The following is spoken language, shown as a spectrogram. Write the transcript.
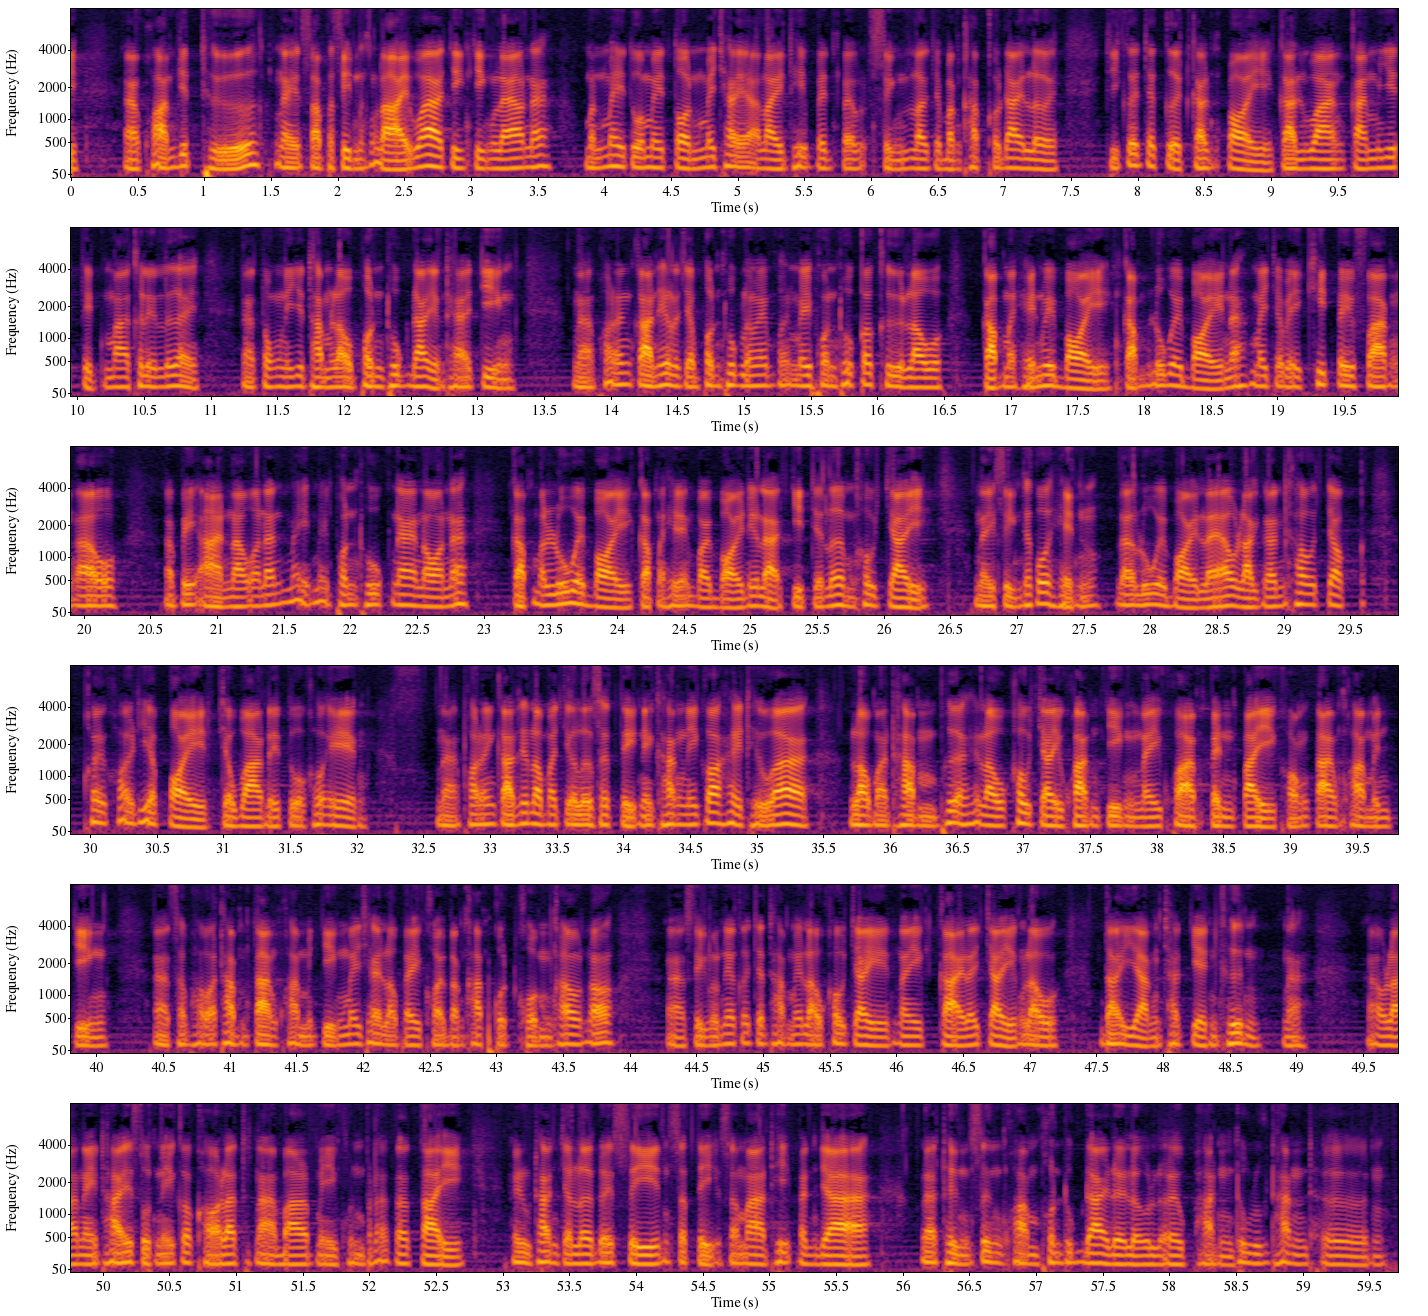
ความยึดถือในสรรพสิ่งทั้งหลายว่าจริง ๆ แล้วนะมันไม่ตัวไม่ตนไม่ใช่อะไรที่เป็นสิ่งเราจะบังคับเขาได้เลย จิตก็จะเกิดการปล่อยการวางการไม่ยึดติดมากขึ้นเรื่อยๆนะตรงนี้จะทำเราพ้นทุกข์ได้อย่างแท้จริง นะเพราะฉะนั้นการที่เราจะพ้นทุกข์แล้วไม่ไม่พ้นทุกข์ก็คือเรากลับมาเห็นบ่อยๆกลับรู้บ่อยๆนะไม่จะไปคิดไปฟังเอาไปอ่านเอาอันนั้นไม่ไม่พ้นทุกข์แน่นอนนะกลับมารู้บ่อยๆกลับมาเห็นบ่อยๆนี่แหละจิตจะเริ่มเข้าใจ ในสิ่งที่เขาเห็นแล้วรู้บ่อยๆแล้ว หลังจากนั้นเขาจะค่อยๆที่จะปล่อยจะวางในตัวเขาเองนะเพราะในการที่เรามาเจริญสติในครั้งนี้ก็ให้ถือว่าเรามาทำเพื่อให้เราเข้าใจความจริงในความเป็นไปของตามความเป็นจริง สภาวธรรมตามความเป็นจริง ไม่ใช่เราไปคอยบังคับกดข่มเขาเนาะสิ่งเหล่านี้ก็จะทำให้เราเข้าใจในกายและใจของเราได้อย่างชัดเจนขึ้นนะเอาละในท้ายสุดนี้ก็ขอรัตนาบารมีคุณพระตไตรให้ทุกท่านเจริญด้วยศีล สติสมาธิปัญญา และถึงซึ่งความพ้นทุกข์ได้โดยเร็วๆพันทุกทุกท่านเทิน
